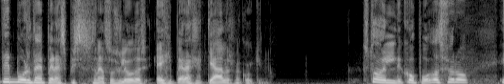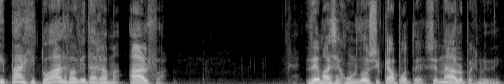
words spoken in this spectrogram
Δεν μπορεί να υπερασπίσει τον εαυτό σου λέγοντας έχει περάσει κι άλλος με κόκκινο. Στο ελληνικό ποδόσφαιρο υπάρχει το ΑΒΓ. Α. Δεν μας έχουν δώσει κάποτε σε ένα άλλο παιχνίδι.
